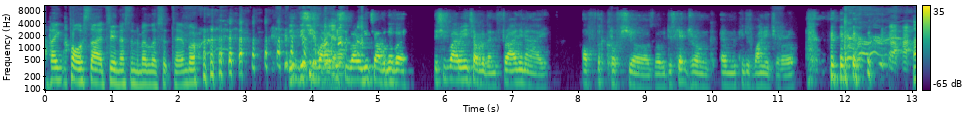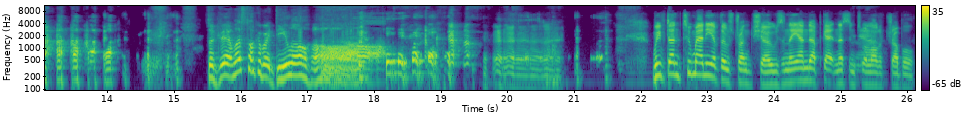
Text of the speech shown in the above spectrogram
I think Paul started saying this in the middle of September. this is why. This is why we need to have another. This is why we need to have another Friday night off the cuff shows where we just get drunk and we can just wind each other up. so, Graham, let's talk about D-Law. Oh. We've done too many of those drunk shows, and they end up getting us into a lot of trouble.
